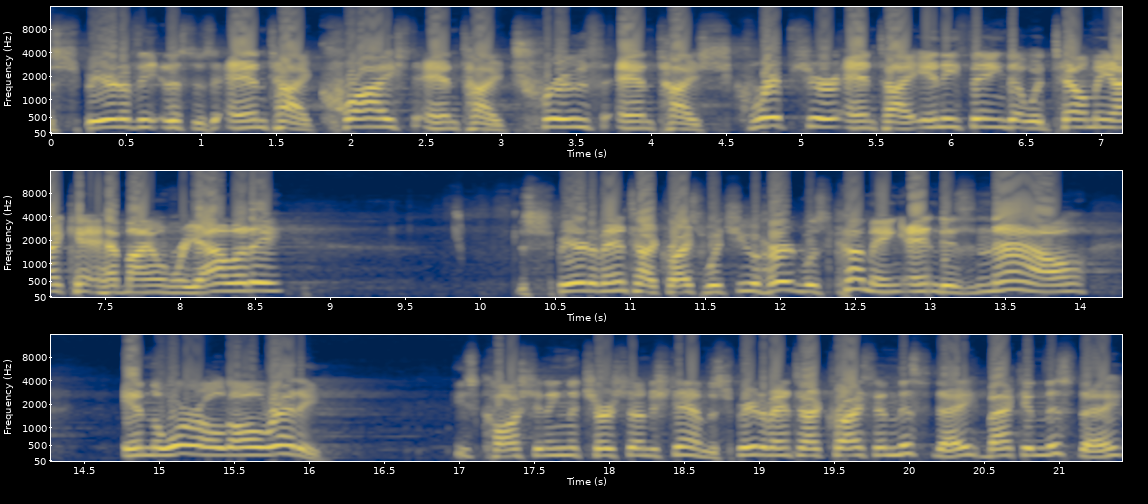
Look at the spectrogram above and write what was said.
the spirit of the, this is anti Christ, anti truth, anti scripture, anti anything that would tell me I can't have my own reality. The spirit of Antichrist, which you heard was coming and is now in the world already. He's cautioning the church to understand the spirit of Antichrist in this day, back in this day,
